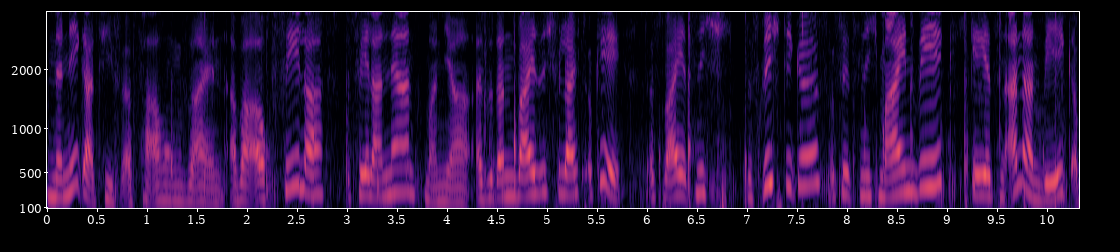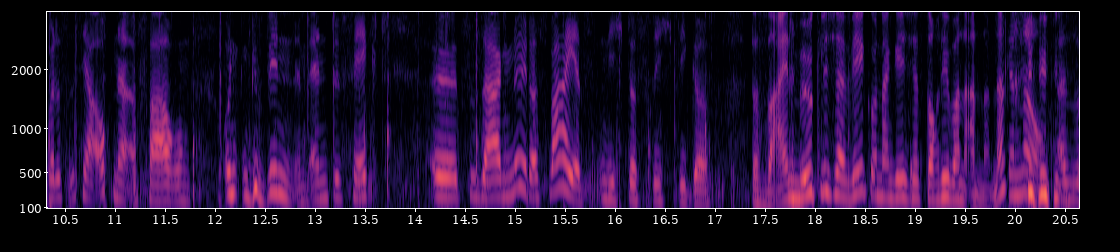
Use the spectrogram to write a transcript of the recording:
eine Negativerfahrung sein, aber auch Fehler, aus Fehlern lernt man ja. Also dann weiß ich vielleicht, okay, das war jetzt nicht das Richtige, es ist jetzt nicht mein Weg, ich gehe jetzt einen anderen Weg, aber das ist ja auch eine Erfahrung und ein Gewinn im Endeffekt. Äh, zu sagen, nö, das war jetzt nicht das Richtige. Das war ein möglicher Weg und dann gehe ich jetzt doch lieber einen anderen. Ne? Genau, also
